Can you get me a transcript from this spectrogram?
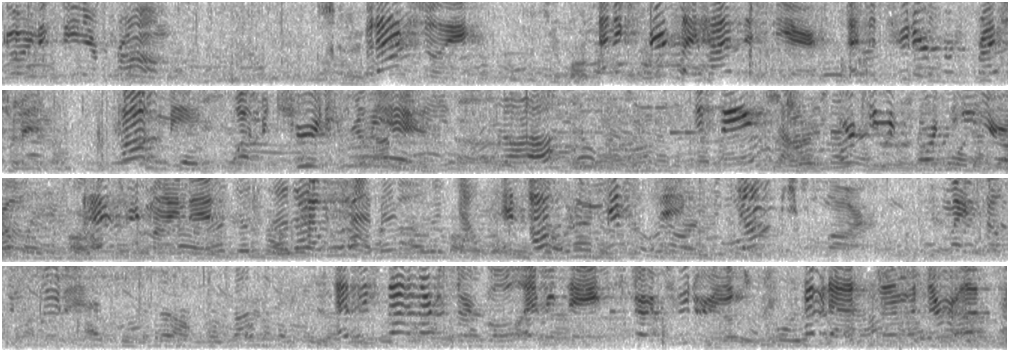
going to senior prom. But actually, an experience I had this year as a tutor for freshmen taught me what maturity really is. You see, working with 14 year olds has reminded how and optimistic young people are, myself included. As we sat in our circle every day to start tutoring, I would ask them what they were up to,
